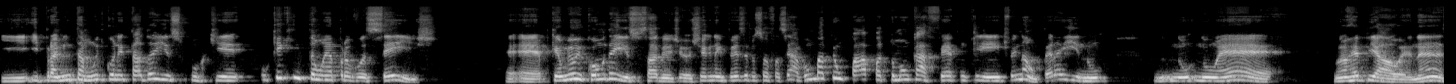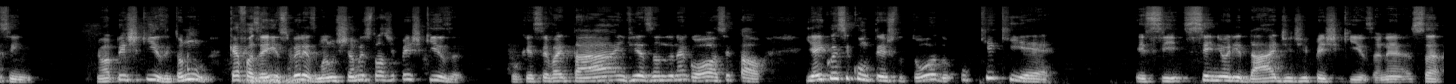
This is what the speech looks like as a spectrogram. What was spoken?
E, e para mim está muito conectado a isso, porque o que, que então é para vocês? É, é, porque o meu incômodo é isso, sabe? Eu, chego na empresa e a pessoa fala assim: ah, vamos bater um papo, tomar um café com o cliente. Eu falei, não, peraí, não, não, não, é, não é um happy hour, né? Assim, é uma pesquisa. Então, não quer fazer isso? Beleza, mas não chama esse troço de pesquisa, porque você vai estar tá enviesando o negócio e tal. E aí, com esse contexto todo, o que, que é esse senioridade de pesquisa, né? Essa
